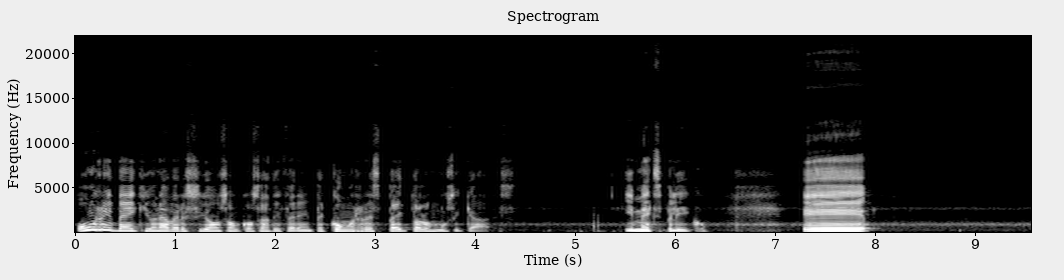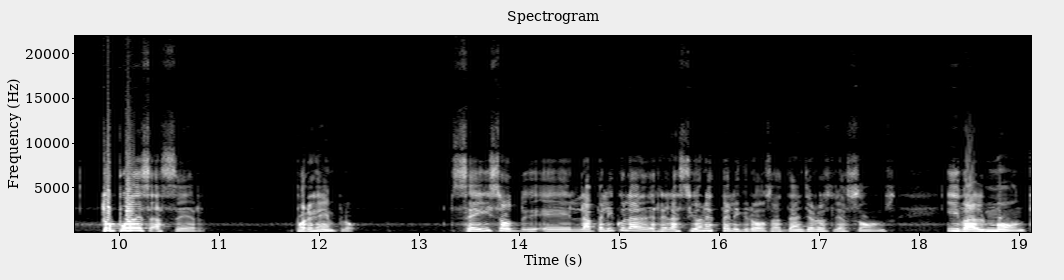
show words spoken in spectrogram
un remake y una versión son cosas diferentes con respecto a los musicales. Y me explico. Eh, tú puedes hacer, por ejemplo, se hizo eh, la película de Relaciones Peligrosas, Dangerous Liaisons, y Valmont,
